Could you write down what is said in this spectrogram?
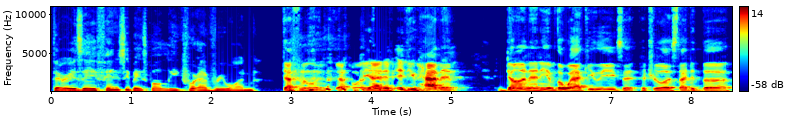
there is a fantasy baseball league for everyone Definitely, definitely. Yeah, and if, if you haven't done any of the wacky leagues at Pitcher List, I did the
